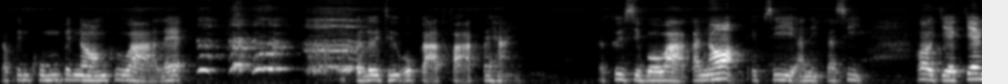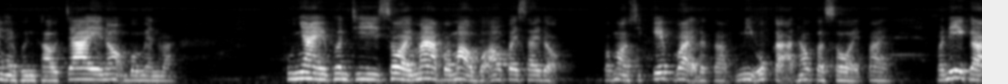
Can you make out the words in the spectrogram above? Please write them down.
ก็เป็นคุ้มเป็นน้องคือว่าและก็เลยถือโอกาสฝากไปให้ก็คือสิบว่ากันเนาะ FC อันนี้ก็สิ ก็แจกแจ้งให้เพิ่นเข้าใจเนาะบ่แม่นว่า ผู้ใหญ่เพิ่นที่ซอยมาประเมาบ่เอาไปใส่ดอกประเมาสิเก็บไว้แล้วก็มีโอกาสเฮาก็ซอยไป วันนี้ก็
